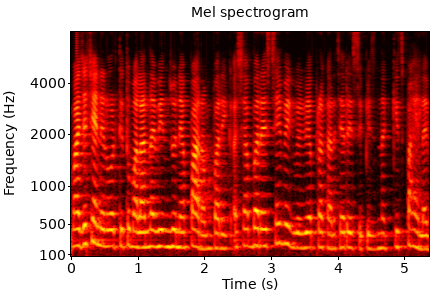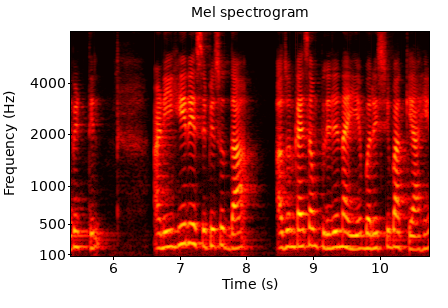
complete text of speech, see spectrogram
माझ्या चॅनेलवरती तुम्हाला नवीन जुन्या पारंपरिक अशा बऱ्याचशा वेगवेगळ्या प्रकारच्या रेसिपीज नक्कीच पाहायला भेटतील. आणि ही रेसिपीसुद्धा अजून काही संपलेली नाही आहे बरीचशी बाकी आहे.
